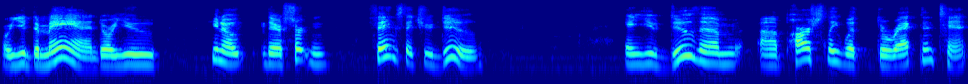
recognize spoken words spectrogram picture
or you demand, or you you know, there are certain things that you do, and you do them uh, partially with direct intent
